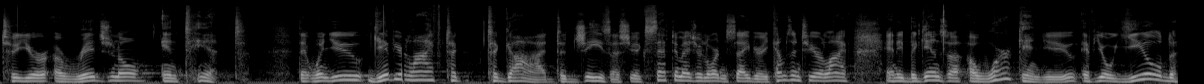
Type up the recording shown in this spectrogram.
to your original intent. That when you give your life to to God, to Jesus, you accept Him as your Lord and Savior, He comes into your life and He begins a, a work in you. If you'll yield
